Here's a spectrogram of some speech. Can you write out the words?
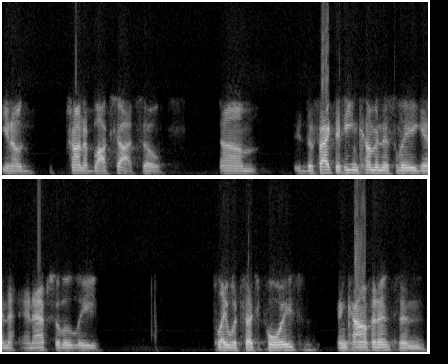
you know, trying to block shots. So um, the fact that he can come in this league and and absolutely play with such poise and confidence and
